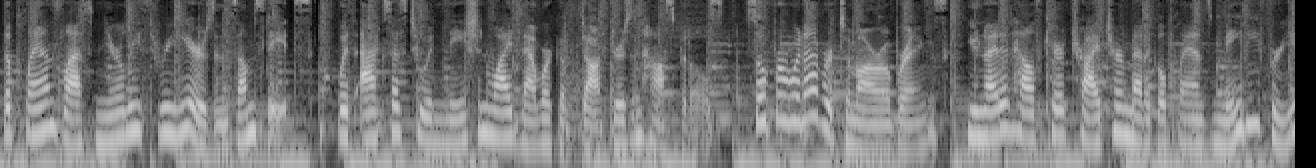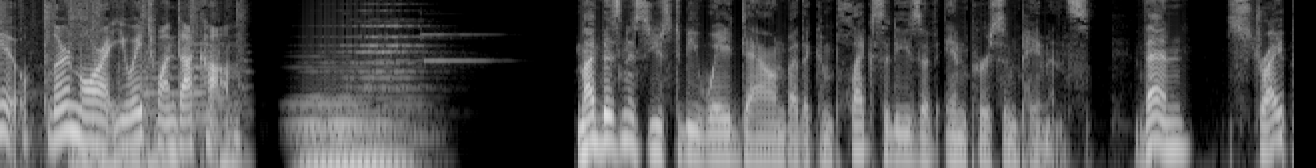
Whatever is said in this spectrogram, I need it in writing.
The plans last nearly three years in some states, with access to a nationwide network of doctors and hospitals. So, for whatever tomorrow brings, United Healthcare Tri Term Medical Plans may be for you. Learn more at uh1.com. My business used to be weighed down by the complexities of in person payments. Then, Stripe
